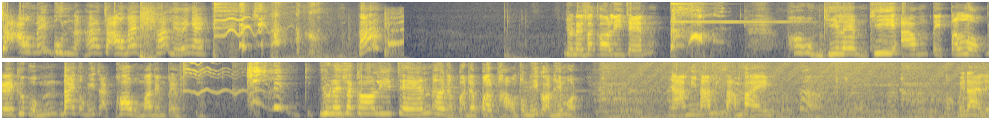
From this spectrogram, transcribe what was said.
จะเอาไหมบุญอะฮะจะเอาไหมฮะหรือยังไงฮะอยู่ในสกอร์รีเจน พ่อผมขี้เล่น ขี้อำติดตลกเลยคือผมได้ตรงนี้จากพ่อผมมาเต็มๆขี้เล่น อยู่ในสกอร์รีเจนเออเดี๋ยวเปิดเดี๋ยวเปิดเผาตรงนี้ก่อนให้หมดงามีน้ำอีกสามใบไม่ได้เลย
